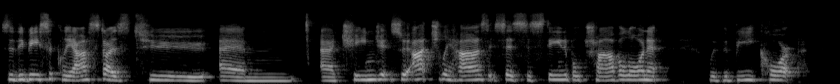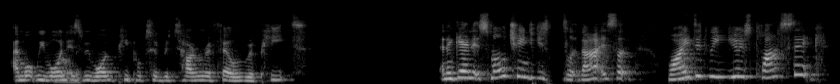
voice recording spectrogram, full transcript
So they basically asked us to um, uh, change it. So it actually has, it says sustainable travel on it. with the B Corp. And what we want Right. is we want people to return, refill, repeat. And again, it's small changes like that. It's like, why did we use plastic?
